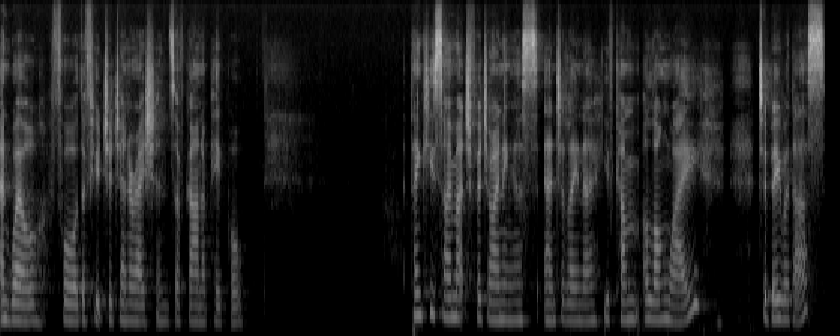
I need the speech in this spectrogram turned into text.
and well for the future generations of Kaurna people. Thank you so much for joining us, Angelina. You've come a long way to be with us.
